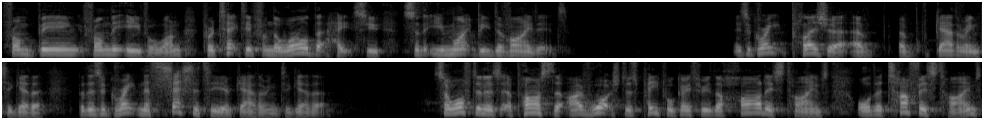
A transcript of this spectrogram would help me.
from being from the evil one, protected from the world that hates you, so that you might be divided. It's a great pleasure of, of gathering together, but there's a great necessity of gathering together. So often, as a pastor, I've watched as people go through the hardest times or the toughest times,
